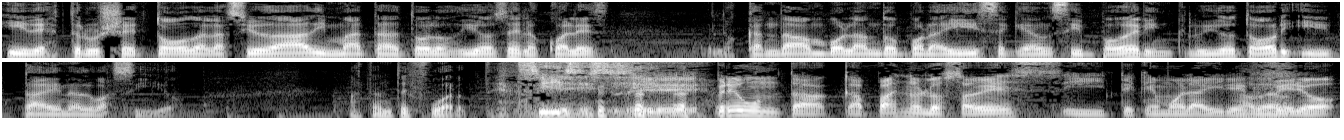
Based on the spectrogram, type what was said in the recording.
y destruye toda la ciudad y mata a todos los dioses, los cuales los que andaban volando por ahí se quedan sin poder, incluido Thor, y caen al vacío. Bastante fuerte. Sí, sí, sí. Pregunta, capaz no lo sabes y te quemo el aire, pero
